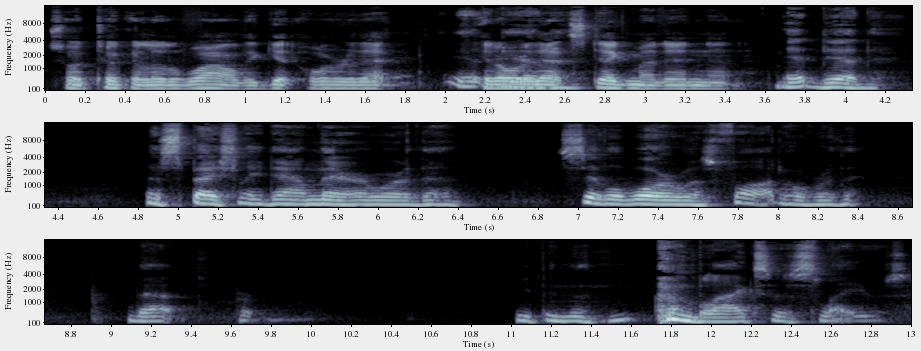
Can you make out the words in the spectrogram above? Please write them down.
So it took a little while to get over that it get over that stigma, didn't it? It did, especially down there where the Civil War was fought over the, that keeping the blacks as slaves.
